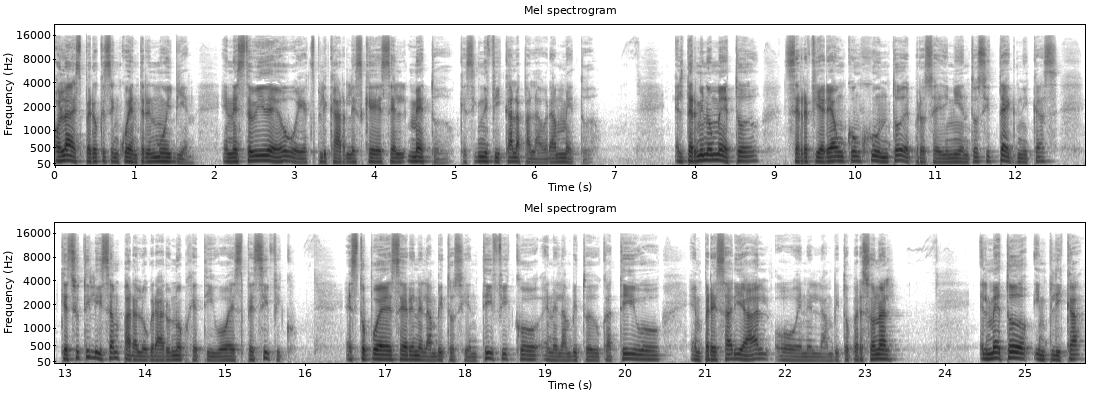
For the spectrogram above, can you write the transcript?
Hola, espero que se encuentren muy bien. En este video voy a explicarles qué es el método, qué significa la palabra método. El término método se refiere a un conjunto de procedimientos y técnicas que se utilizan para lograr un objetivo específico. Esto puede ser en el ámbito científico, en el ámbito educativo, empresarial o en el ámbito personal. El método implica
